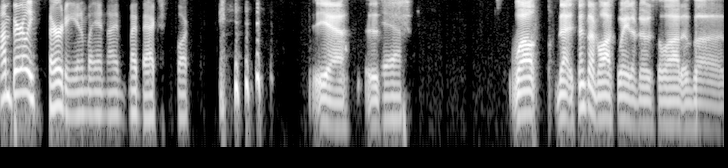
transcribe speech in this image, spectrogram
I'm, barely 30 and my and my, my back's fucked. Yeah. It's Yeah. well that since I've lost weight, I've noticed a lot of uh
